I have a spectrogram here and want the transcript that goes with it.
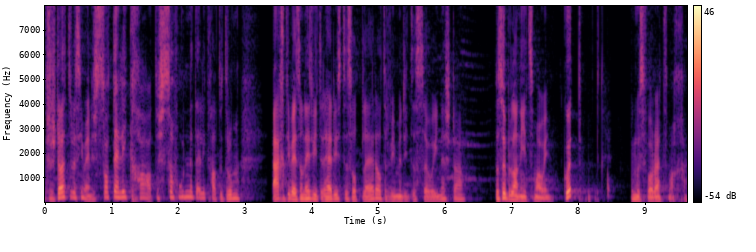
versteht ihr, was ich meine? Es ist so delikat, das ist so delikat. Und darum, echt, ich weiß auch nicht, wie der Herr uns das lernen oder wie wir in das reinstehen sollen. Das überlasse ich jetzt mal ihm. Gut, ich muss vorwärts machen.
